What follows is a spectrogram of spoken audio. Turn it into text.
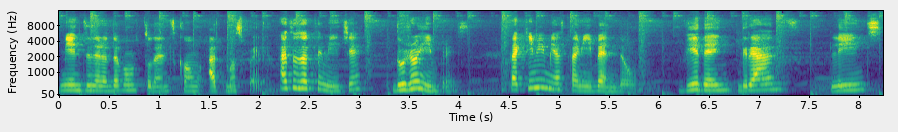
międzynarodową studencką atmosferę. A co za tym idzie? Dużo imprez. Takimi miastami będą Wiedeń, Graz, Linz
